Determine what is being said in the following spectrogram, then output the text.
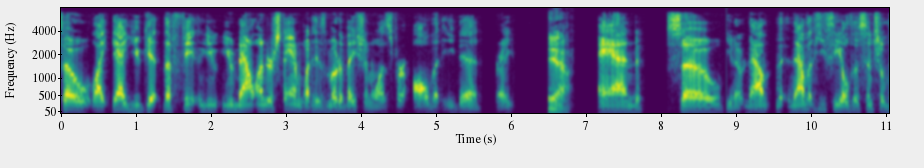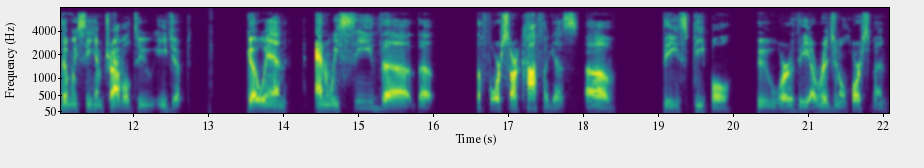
So like yeah, you get the fe- you you now understand what his motivation was for all that he did, right? Yeah. And so, you know, now now that he's healed essentially then we see him travel to Egypt, go in and we see the the the four sarcophagus of these people who were the original horsemen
